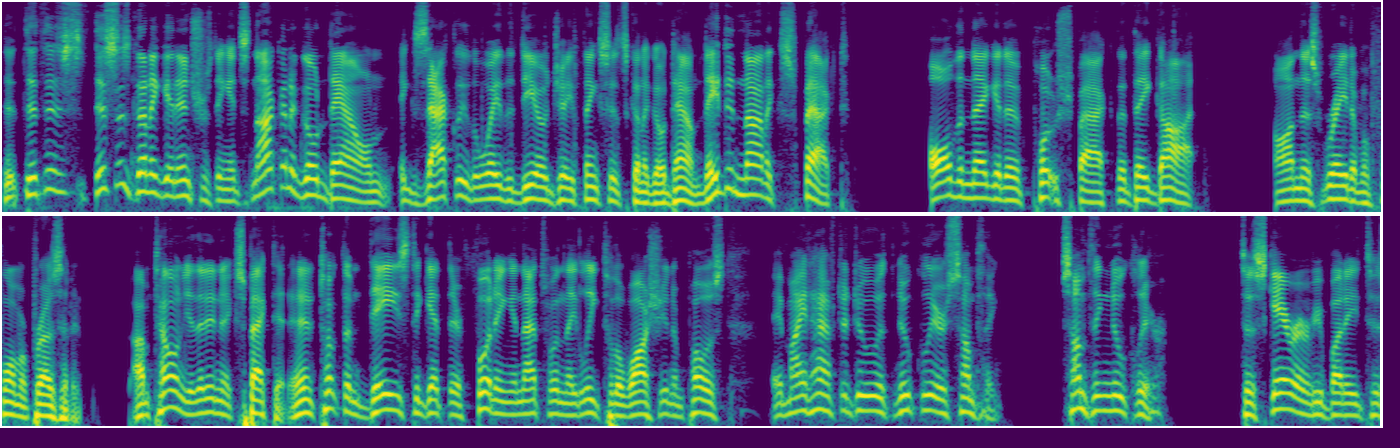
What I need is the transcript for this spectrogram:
This this is going to get interesting. It's not going to go down exactly the way the DOJ thinks it's going to go down. They did not expect all the negative pushback that they got on this raid of a former president. I'm telling you, they didn't expect it, and it took them days to get their footing. And that's when they leaked to the Washington Post. It might have to do with nuclear something, something nuclear to scare everybody to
